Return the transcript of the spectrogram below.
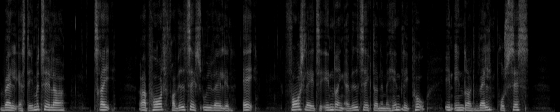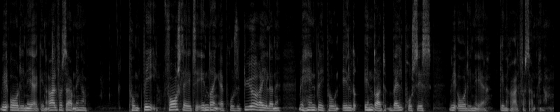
Valg af stemmetællere. 3. Rapport fra vedtægtsudvalget A. Forslag til ændring af vedtægterne med henblik på en ændret valgproces ved ordinære generalforsamlinger. Punkt B. Forslag til ændring af procedurereglerne med henblik på en ændret valgproces ved ordinære generalforsamlinger.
